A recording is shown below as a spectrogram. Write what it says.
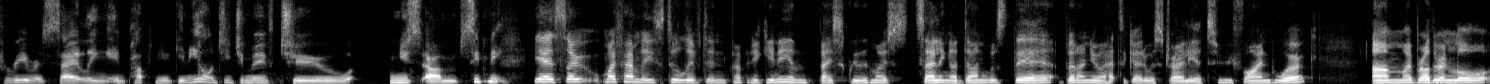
career as sailing in Papua New Guinea, or did you move to New um, Sydney? Yeah, so my family still lived in Papua New Guinea, and basically the most sailing I'd done was there. But I knew I had to go to Australia to find work. Um, my brother-in-law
